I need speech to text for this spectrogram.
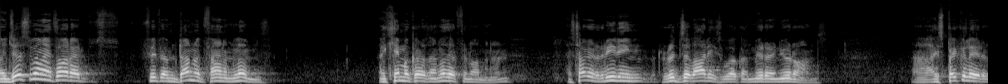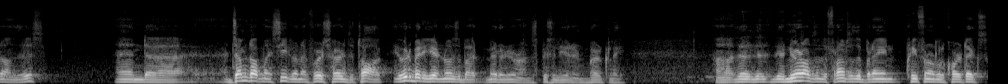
Now, just when I thought I'd, I'm done with phantom limbs, I came across another phenomenon. I started reading Rizzolatti's work on mirror neurons. Uh, I speculated on this, and uh, I jumped off my seat when I first heard the talk. Everybody here knows about mirror neurons, especially here in Berkeley. Uh, the, neurons in the front of the brain, prefrontal cortex,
